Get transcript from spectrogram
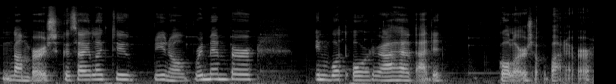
numbers because I like to, you know, remember in what order I have added colors or whatever.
